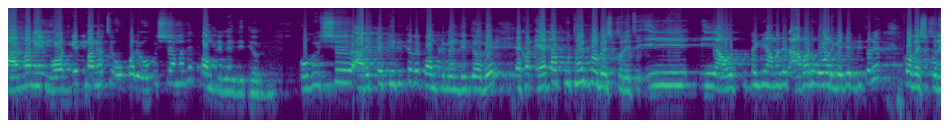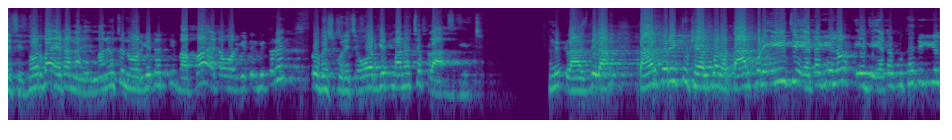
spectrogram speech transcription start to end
তার মানে নট গেট মানে হচ্ছে উপরে। অবশ্যই আমাদের কমপ্লিমেন্ট দিতে হবে। অবশ্যই আরেকটা কি দিতে হবে? কমপ্লিমেন্ট দিতে হবে। এখন এটা কোথায় প্রবেশ করেছে? এই এই আউটপুটটা কি আমাদের আবার ওয়ার গেটের ভিতরে প্রবেশ করেছে? ধরবা এটা নাই। মানে হচ্ছে নর গেট আর কি বাবা এটা ওয়ার গেটের ভিতরে প্রবেশ করেছে। ওয়ার গেট মানে হচ্ছে প্লাস গেট আমি প্লাস দিলাম, তারপরে একটু খেয়াল করো, তারপরে এই যে এটা গেল, এই যে এটা কোথায় থেকে গেল?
